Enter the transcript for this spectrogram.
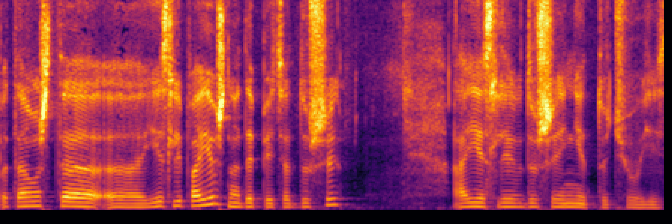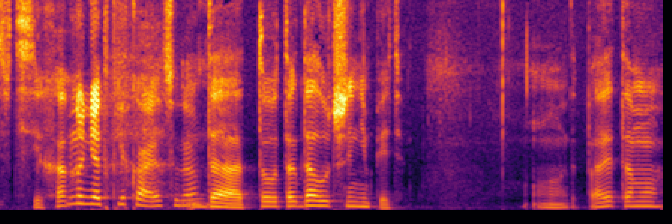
Потому что э, если поешь, надо петь от души. А если в душе нет, то чего есть в стихах? Ну, не откликается, да? Да, то тогда лучше не петь. Вот, поэтому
